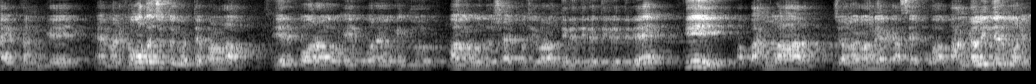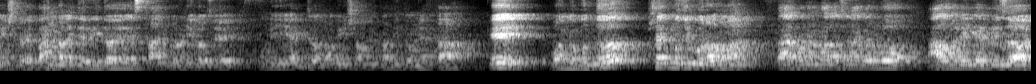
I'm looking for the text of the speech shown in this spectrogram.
আইব খানকে মানে ক্ষমতাচ্যুত করতে পারলাম। এরপরও, এরপরেও কিন্তু বঙ্গবন্ধু শেখ মুজিবুর রহমান ধীরে ধীরে ধীরে ধীরে কি? বাংলার জনগণের কাছে বাঙালিদের মনে, বিশেষ করে বাঙালিদের হৃদয়ে স্থান করে নিল যে উনি একজন অবিসংবাদিত নেতা। কে? বঙ্গবন্ধু শেখ মুজিবুর রহমান। তারপর আমরা আলোচনা করব আওয়ামী লীগের বিজয়।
